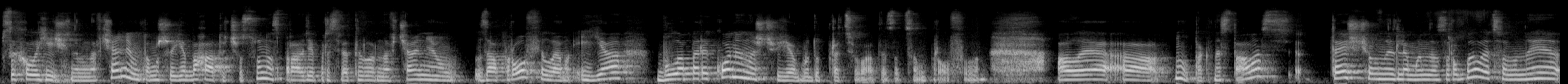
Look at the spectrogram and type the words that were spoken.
психологічним навчанням, тому що я багато часу насправді присвятила навчанню за профілем, і я була переконана, що я буду працювати за цим профілем. Але ну, так не сталося. Те, що вони для мене зробили, це вони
